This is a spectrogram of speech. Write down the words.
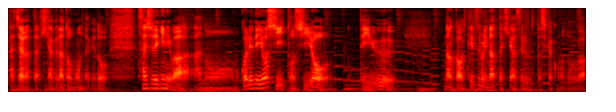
立ち上がった企画だと思うんだけど、最終的には、あのー、これでよしとしようっていう、なんか結論になった気がする。確かこの動画。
